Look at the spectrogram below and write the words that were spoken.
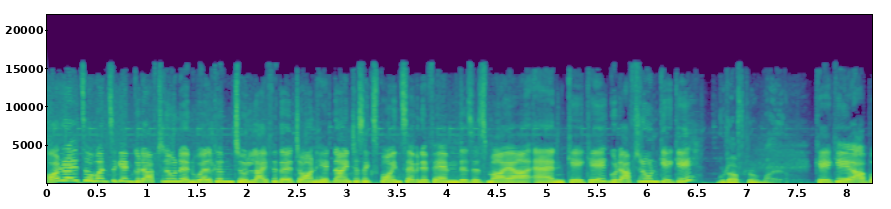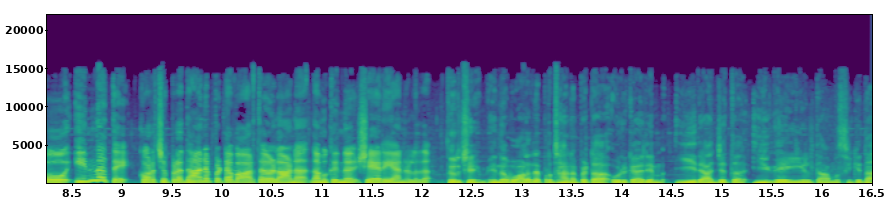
All right, so once again, good afternoon and welcome to Life with It on Hit 96.7 FM. This is Maya and KK. Good afternoon, KK. Good afternoon, Maya. K K അപ്പോ ഇന്നത്തെ കുറച്ച് പ്രധാനപ്പെട്ട വാർത്തകളാണ് നമുക്ക് ഇന്ന് ഷെയർ ചെയ്യാനുള്ളത് തീർച്ചയായും ഇന്ന് വളരെ പ്രധാനപ്പെട്ട ഒരു കാര്യം ഈ രാജ്യത്ത് യു എ ഇയിൽ താമസിക്കുന്ന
